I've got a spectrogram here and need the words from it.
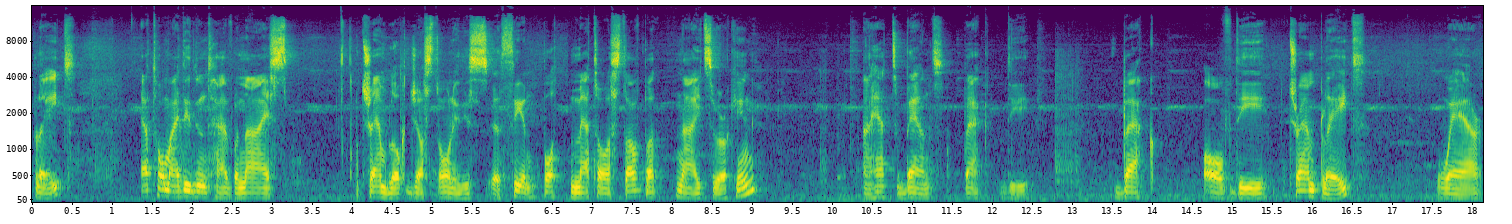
plate. At home I didn't have a nice trem block, just only this uh, thin pot metal stuff, but now it's working. I had to bend back the back of the trem plate where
